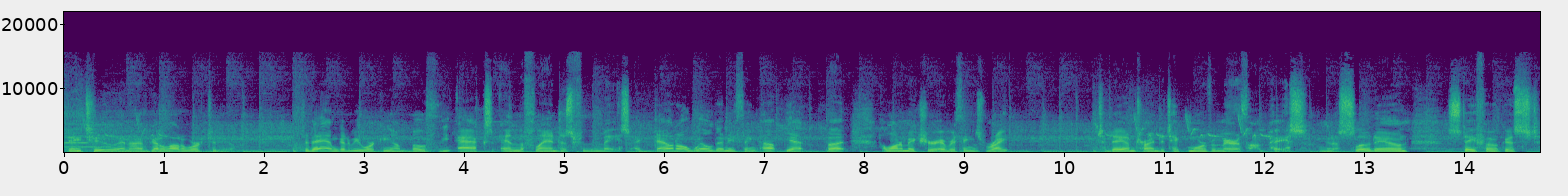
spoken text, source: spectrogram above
day two, and I've got a lot of work to do. Today, I'm going to be working on both the axe and the flanges for the mace. I doubt I'll weld anything up yet, but I want to make sure everything's right. Today, I'm trying to take more of a marathon pace. I'm going to slow down, stay focused,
